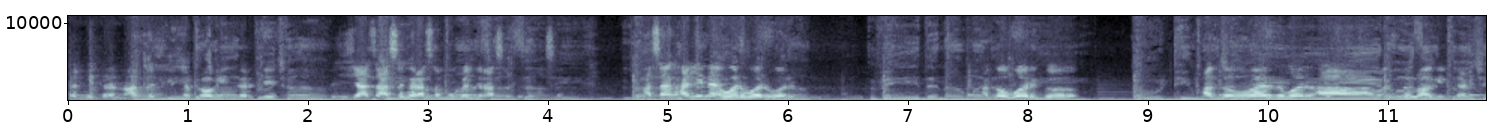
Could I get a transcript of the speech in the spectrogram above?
तर मित्रांनो आता शिक्षा ब्लॉगिंग करते. शिक्षा असं असं कर असं मोबाईल तर असं असं खाली नाही वर वर वर. अगं वर ग. अगं वर वर. हा ब्लॉगिंग करते.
